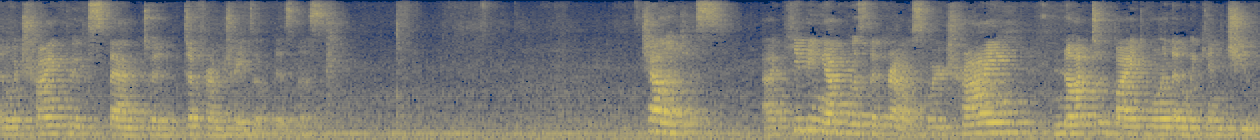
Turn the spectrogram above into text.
and we're trying to expand to different trades of business. Challenges. Uh, keeping up with the growth. We're trying not to bite more than we can chew.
